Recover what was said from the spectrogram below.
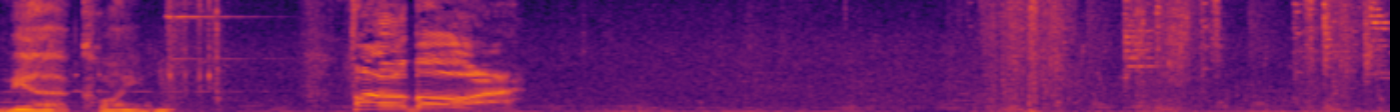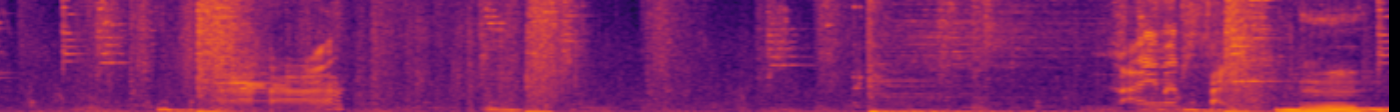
Mere coin? Full bore. Uh-huh. Line of sight. Yes.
